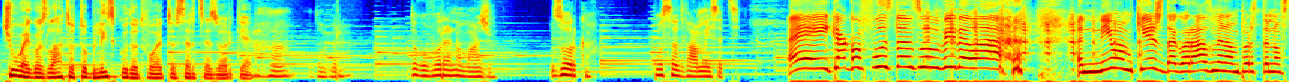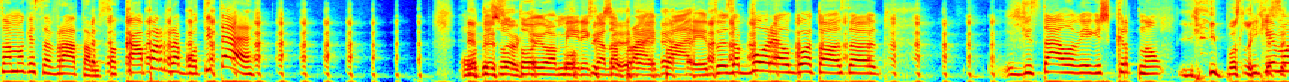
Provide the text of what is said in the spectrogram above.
чувај го златото близко до твоето срце Зорке. Аха, добро. Договорено мажу. Зорка, после два месеци. Еј, како фустан сум видела! Немам кеш да го разменам прстенов, само ќе се вратам. Со капар работите? Отишол тој у Америка да прави пари. Тој заборел готово со ги стајало вие ги шкртнал. И, после И ќе му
